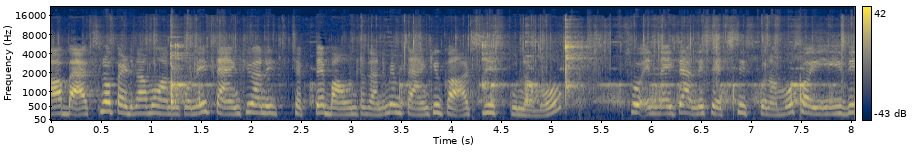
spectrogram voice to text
ఆ బ్యాగ్స్లో పెడదాము అనుకుని థ్యాంక్ యూ అని చెప్తే బాగుంటుందని మేము థ్యాంక్ యూ కార్డ్స్ తీసుకున్నాము. సో ఎన్నైతే అన్ని సెట్స్ తీసుకున్నాము సో ఇది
